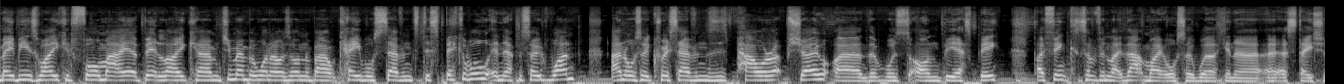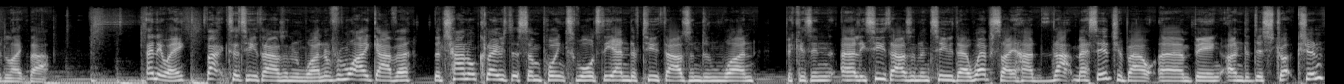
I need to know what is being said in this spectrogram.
Maybe is why you could format it a bit like. Um, do you remember when I was on about Cable 7's Despicable in episode one, and also Chris Evans' Power Up show uh, that was on BSB? I think something like that might also work in a, a station like that. Anyway, back to 2001, and from what I gather, the channel closed at some point towards the end of 2001 because in early 2002 their website had that message about um, being under destruction.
